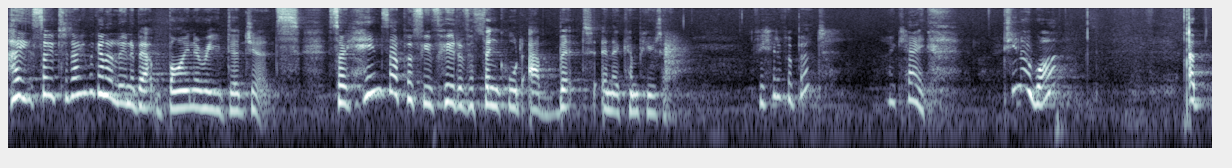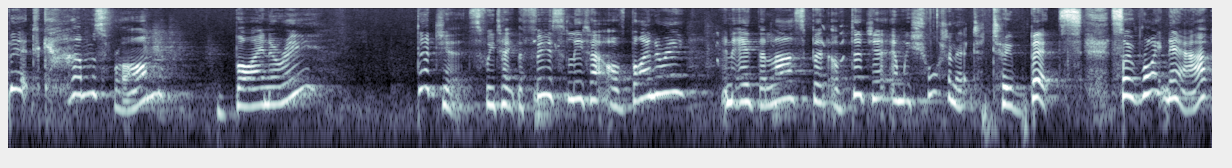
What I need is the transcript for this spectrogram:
Hey, so today we're going to learn about binary digits. So hands up if you've heard of a thing called a bit in a computer. Have you heard of a bit? Okay. Do you know what? A bit comes from binary digits. We take the first letter of binary and add the last bit of digit and we shorten it to bits. So right now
